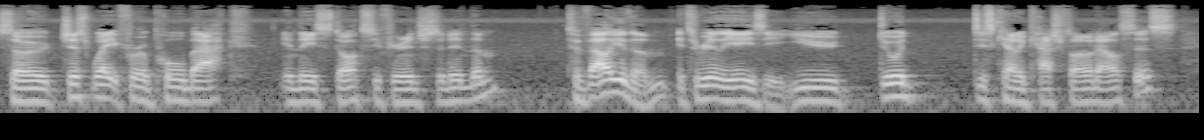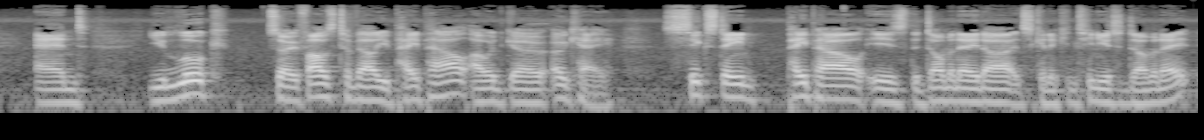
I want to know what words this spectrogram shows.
So just wait for a pullback in these stocks if you're interested in them. To value them, it's really easy. You do a discounted cash flow analysis and you look. So if I was to value PayPal, I would go, okay, 16 PayPal is the dominator, it's going to continue to dominate.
